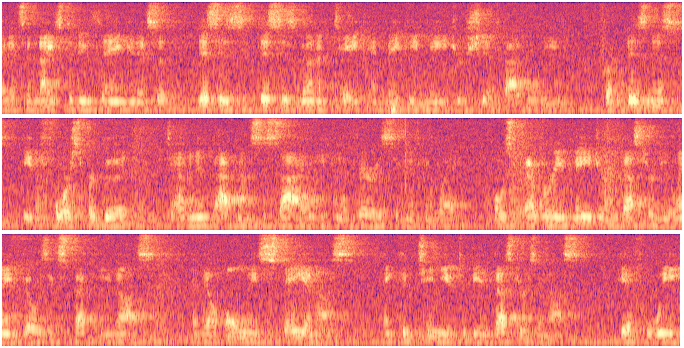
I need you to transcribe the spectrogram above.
and it's a nice to do thing and it's a, this is, this is gonna take and make a major shift, I believe, from business being a force for good to have an impact on society in a very significant way. Most every major investor in Elanco is expecting us and they'll only stay in us and continue to be investors in us if we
